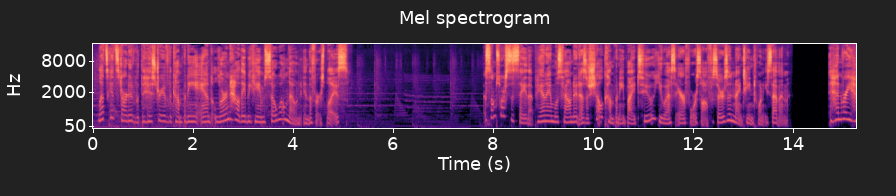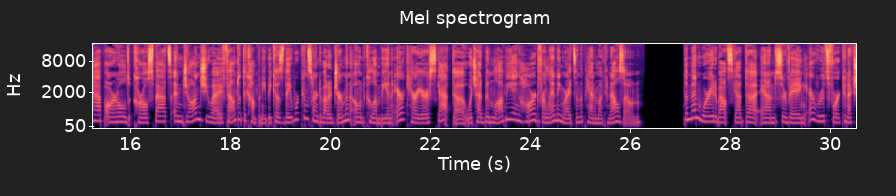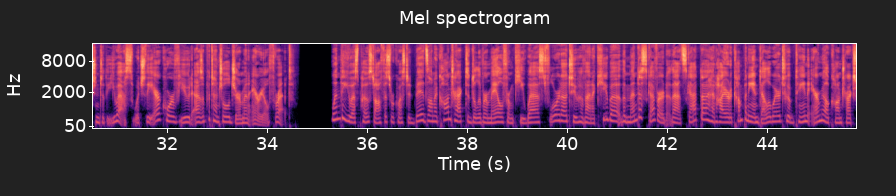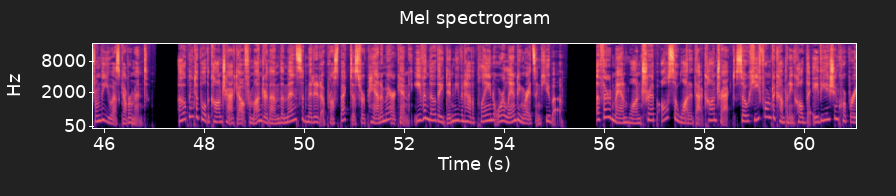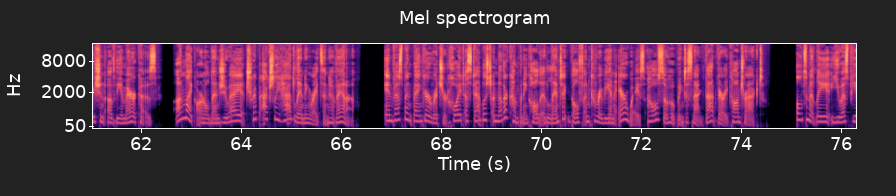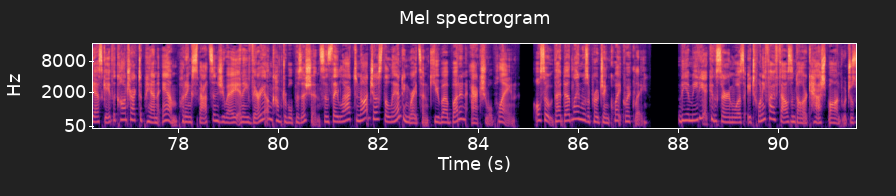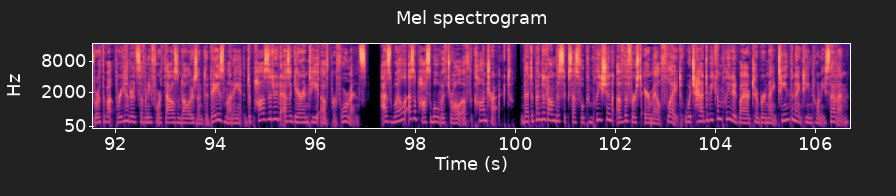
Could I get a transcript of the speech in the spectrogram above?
Let's get started with the history of the company and learn how they became so well known in the first place. Some sources say that Pan Am was founded as a shell company by two U.S. Air Force officers in 1927. Henry Hap Arnold, Carl Spaatz, and John Jouett founded the company because they were concerned about a German owned Colombian air carrier, SCADTA, which had been lobbying hard for landing rights in the Panama Canal Zone. The men worried about SCADTA and surveying air routes for a connection to the US, which the Air Corps viewed as a potential German aerial threat. When the U.S. Post Office requested bids on a contract to deliver mail from Key West, Florida to Havana, Cuba, the men discovered that SCADTA had hired a company in Delaware to obtain airmail contracts from the U.S. government. Hoping to pull the contract out from under them, the men submitted a prospectus for Pan American, even though they didn't even have a plane or landing rights in Cuba. A third man, Juan Trippe, also wanted that contract, so he formed a company called the Aviation Corporation of the Americas, Unlike Arnold and Jouett, Trippe actually had landing rights in Havana. Investment banker Richard Hoyt established another company called Atlantic Gulf and Caribbean Airways, also hoping to snag that very contract. Ultimately, USPS gave the contract to Pan Am, putting Spaatz and Jouett in a very uncomfortable position since they lacked not just the landing rights in Cuba, but an actual plane. Also, that deadline was approaching quite quickly. The immediate concern was a $25,000 cash bond, which was worth about $374,000 in today's money, deposited as a guarantee of performance, as well as a possible withdrawal of the contract. That depended on the successful completion of the first airmail flight, which had to be completed by October 19, 1927.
